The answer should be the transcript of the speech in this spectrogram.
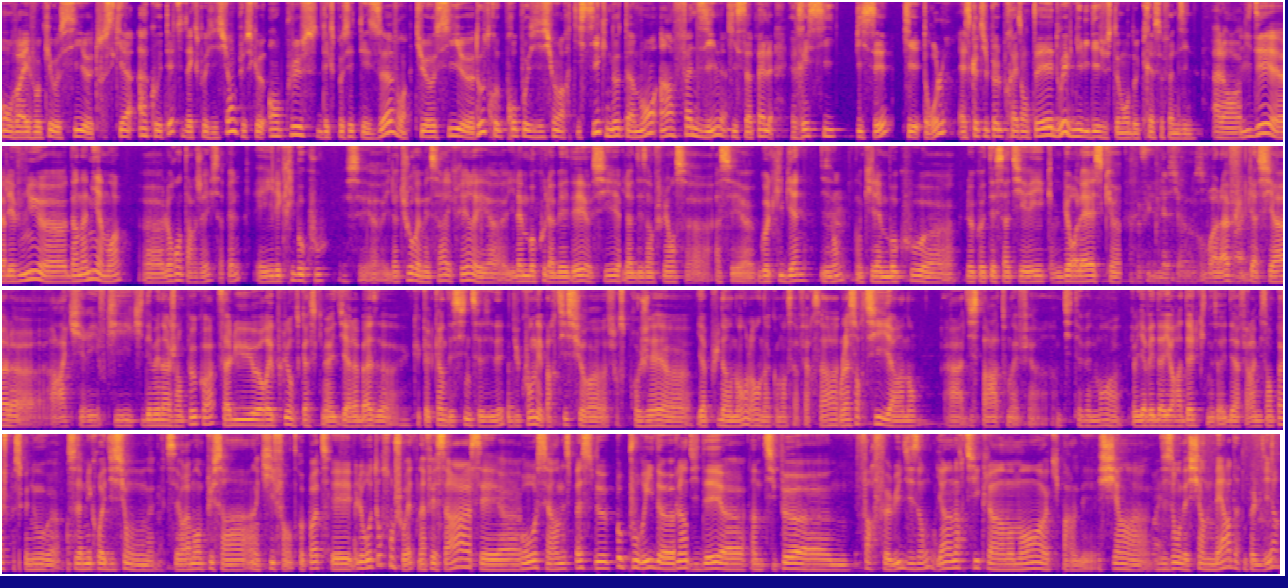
On va évoquer aussi tout ce qu'il y a à côté de cette exposition, puisque en plus d'exposer tes œuvres, tu as aussi d'autres propositions artistiques, notamment un fanzine qui s'appelle Récit Pissé, qui est drôle. Est-ce que tu peux le présenter? D'où est venue l'idée justement de créer ce fanzine? Alors l'idée, elle est venue euh, d'un ami à moi, Laurent Target, il s'appelle, et il écrit beaucoup. Et c'est, il a toujours aimé ça, écrire, et il aime beaucoup la BD aussi. Il a des influences assez gottlibiennes, disons. Mhm. Donc il aime beaucoup le côté satirique, burlesque. Un peu fluide glacial aussi. Voilà, glacial, harakiri, qui, qui déménage un peu, quoi. Ça lui aurait plu, en tout cas, ce qu'il m'avait dit à la base, que quelqu'un dessine ses idées. Du coup, on est parti sur, sur ce projet il y a plus d'un an. Là, on a commencé à faire ça. On l'a sorti il y a un an à Disparate. On avait fait un, un petit événement. Il y avait d'ailleurs Adèle qui nous a aidé à faire la mise en page parce que nous, euh, c'est la micro-édition. C'est vraiment plus un, un, kiff entre potes. Et les retours sont chouettes. On a fait ça. C'est euh, gros, c'est un espèce de pot pourri de plein d'idées euh, un petit peu euh, farfelues, disons. Il y a un article à un moment qui parle des chiens, ouais. disons des chiens de merde, on peut le dire.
